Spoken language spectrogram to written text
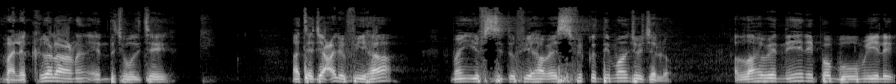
മലക്കുകളാണ് എന്ത് ചോദിച്ചേ? ചോദിച്ചല്ലോ. അള്ളാഹുബെ നീ ഇനിയിപ്പോ ഭൂമിയിൽ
